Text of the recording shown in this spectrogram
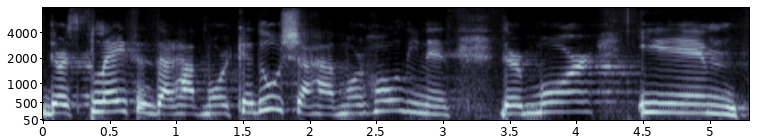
there's places that have more kedusha, have more holiness. They're more in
